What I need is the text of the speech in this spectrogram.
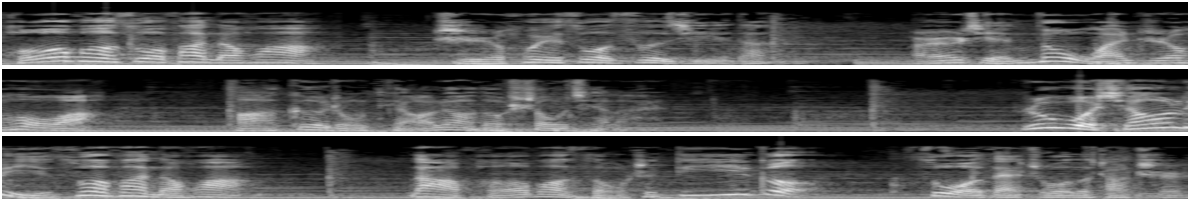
婆婆做饭的话，只会做自己的，而且弄完之后啊，把各种调料都收起来。如果小李做饭的话，那婆婆总是第一个坐在桌子上吃。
